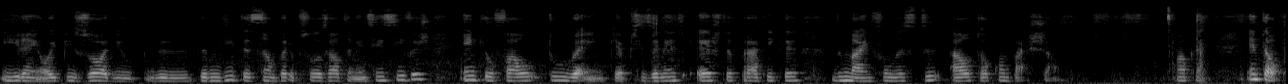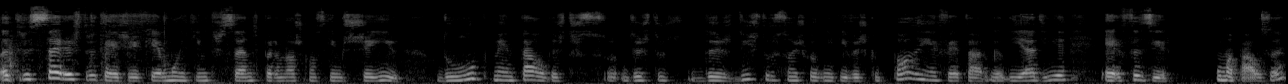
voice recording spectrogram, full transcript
irem ao episódio de, meditação para pessoas altamente sensíveis, em que eu falo do RAIN, que é precisamente esta prática de mindfulness de autocompaixão. Ok. Então, a terceira estratégia que é muito interessante para nós conseguirmos sair do loop mental das, das, distorções cognitivas que podem afetar o meu dia a dia é fazer uma pausa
